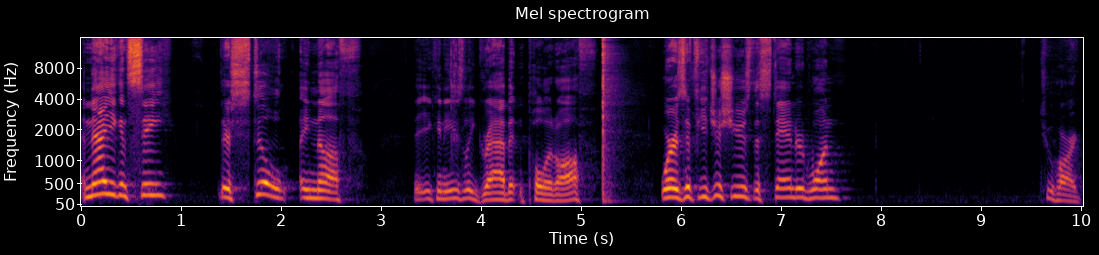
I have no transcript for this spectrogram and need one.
And now you can see there's still enough that you can easily grab it and pull it off. Whereas if you just use the standard one, too hard.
